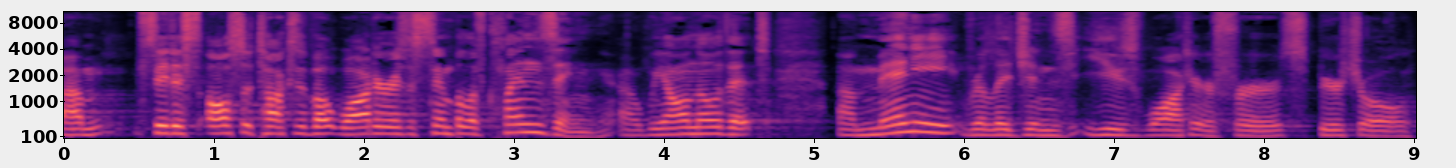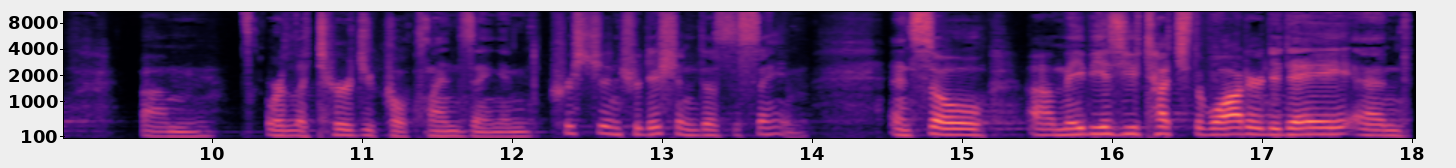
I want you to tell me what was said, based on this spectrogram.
Um, Fiddes also talks about water as a symbol of cleansing. Uh, we all know that uh, many religions use water for spiritual um, or liturgical cleansing, and Christian tradition does the same. And so uh, maybe as you touch the water today, and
